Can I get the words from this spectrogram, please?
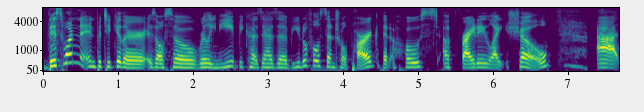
this one in particular is also really neat because it has a beautiful central park that hosts a Friday light show at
